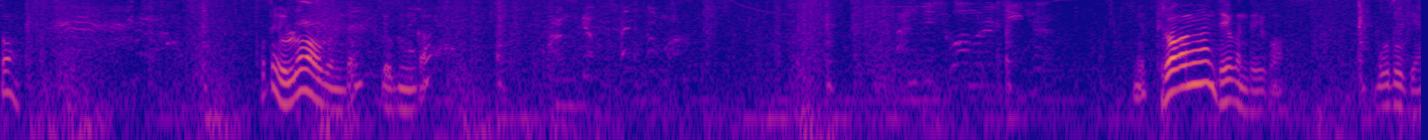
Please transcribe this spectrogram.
없어. 보통 여기로 나오던데? 여긴가? 들어가면 안 돼요 근데 이거. 못 오게.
